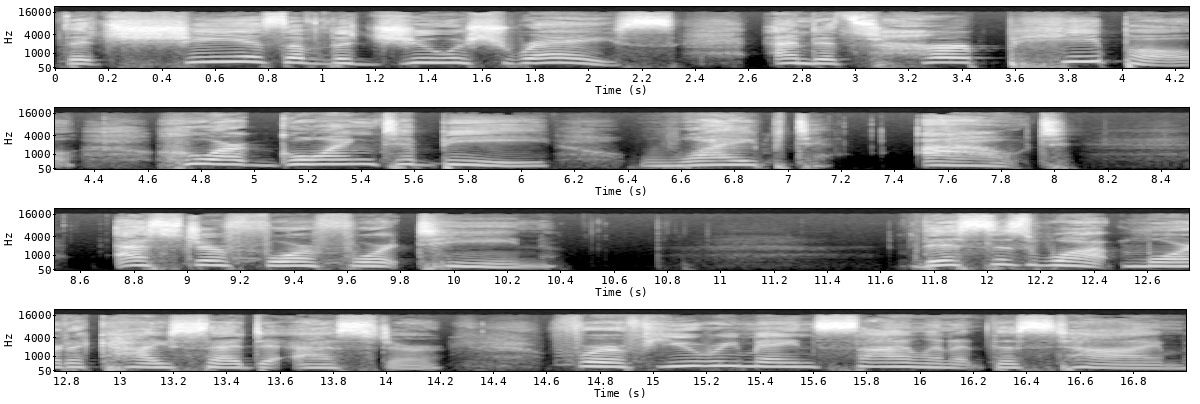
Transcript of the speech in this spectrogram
that she is of the Jewish race and it's her people who are going to be wiped out. Esther 4:14 this is what Mordecai said to Esther For if you remain silent at this time,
